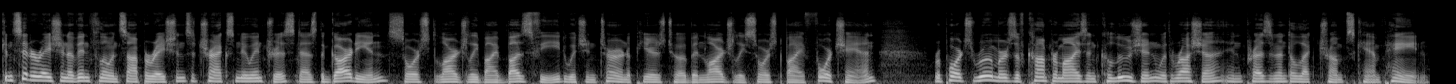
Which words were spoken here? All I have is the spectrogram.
Consideration of influence operations attracts new interest as The Guardian, sourced largely by BuzzFeed, which in turn appears to have been largely sourced by 4chan, reports rumors of compromise and collusion with Russia in President elect Trump's campaign.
